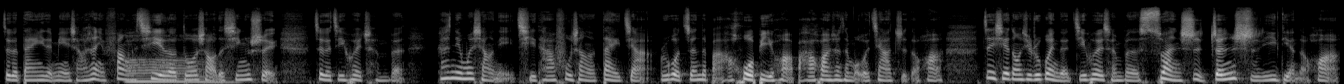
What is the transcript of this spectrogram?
这个单一的面向，好像你放弃了多少的薪水，这个机会成本。可是你有没有想，你其他付上的代价，如果真的把它货币化，把它换算成某个价值的话，这些东西，如果你的机会成本算是真实一点的话。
